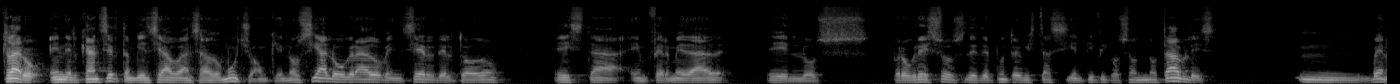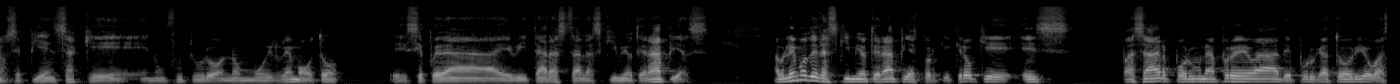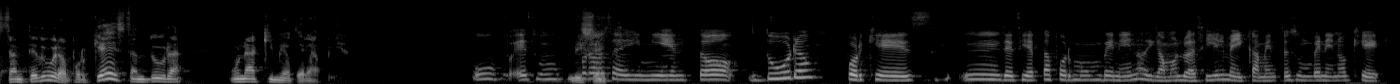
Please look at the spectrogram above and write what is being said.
Claro, en el cáncer también se ha avanzado mucho, aunque no se ha logrado vencer del todo esta enfermedad, eh, los progresos desde el punto de vista científico son notables. Mm, bueno, se piensa que en un futuro no muy remoto eh, se pueda evitar hasta las quimioterapias. Hablemos de las quimioterapias porque creo que es pasar por una prueba de purgatorio bastante dura. ¿Por qué es tan dura una quimioterapia? Uf, es un procedimiento duro porque es mm, de cierta forma un veneno, digámoslo así. El medicamento es un veneno que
